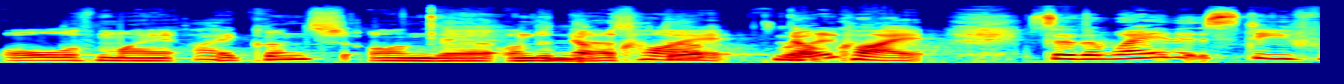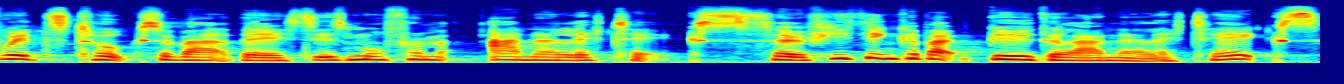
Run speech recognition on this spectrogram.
all of my icons on the on the not desktop. quite right? not quite. So the way that steve woods talks about this is more from analytics. So if you think about google analytics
